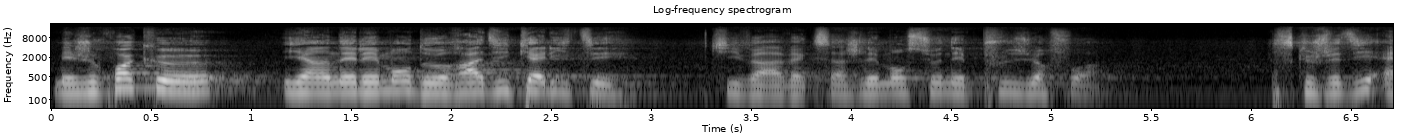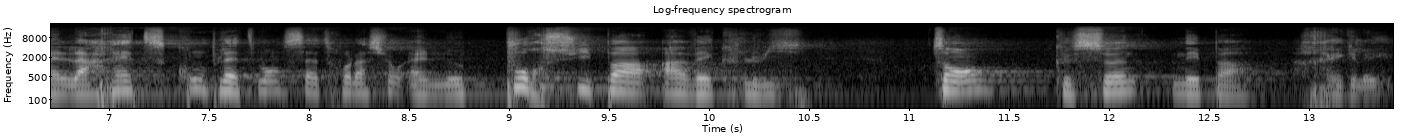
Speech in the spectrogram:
Mais je crois qu'il y a un élément de radicalité qui va avec ça. Je l'ai mentionné plusieurs fois. Parce que je dis, elle arrête complètement cette relation. Elle ne poursuit pas avec lui tant que ce n'est pas réglé.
